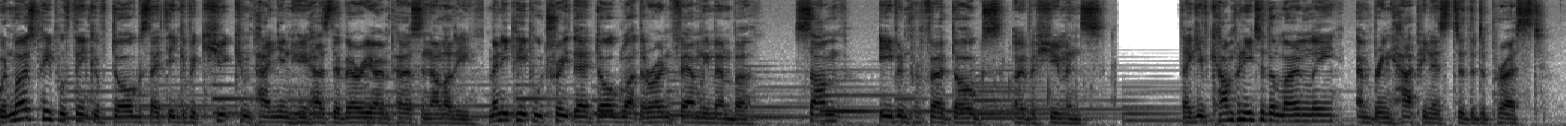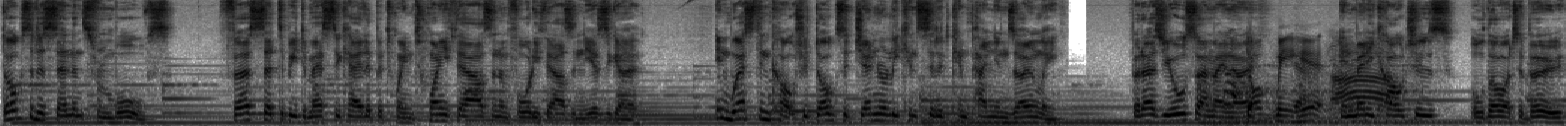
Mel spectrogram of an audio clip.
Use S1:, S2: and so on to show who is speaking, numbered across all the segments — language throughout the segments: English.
S1: When most people think of dogs, they think of a cute companion who has their very own personality. Many people treat their dog like their own family member. Some even prefer dogs over humans. They give company to the lonely and bring happiness to the depressed. Dogs are descendants from wolves, first said to be domesticated between 20,000 and 40,000 years ago. In Western culture, dogs are generally considered companions only. But as you also may know, in many ah. cultures, although a taboo,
